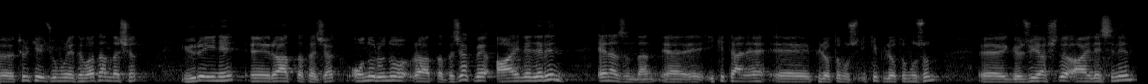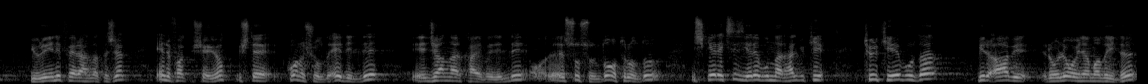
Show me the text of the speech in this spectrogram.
e, Türkiye Cumhuriyeti vatandaşın yüreğini e, rahatlatacak, onurunu rahatlatacak ve ailelerin en azından e, iki tane e, pilotumuz, iki pilotumuzun e, gözü yaşlı ailesinin yüreğini ferahlatacak en ufak bir şey yok. İşte konuşuldu, edildi. e, canlar kaybedildi, e, susuldu, oturuldu. Hiç gereksiz yere bunlar. Halbuki Türkiye burada bir abi rolü oynamalıydı.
